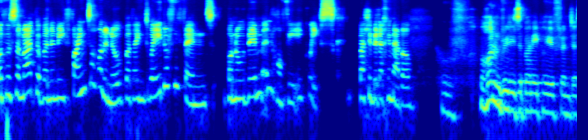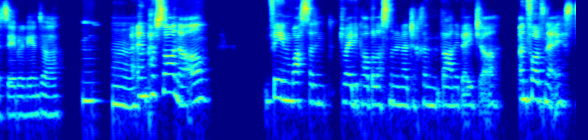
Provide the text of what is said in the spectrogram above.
Wythnos yma gofyn ni ffaint ohonyn nhw byddai'n dweud wrth i ffrind bod nhw ddim yn hoffi i gwisg. Felly, beth ydych chi'n meddwl? Oof, mae hwn yn rili really dibynnu pwy yw ffrindiau ti, rili, really, yn da. Mm. Yn personol, fi'n wastad yn dweud i pobl os maen nhw'n edrych yn dda neu beidio. Yn ffordd neis.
